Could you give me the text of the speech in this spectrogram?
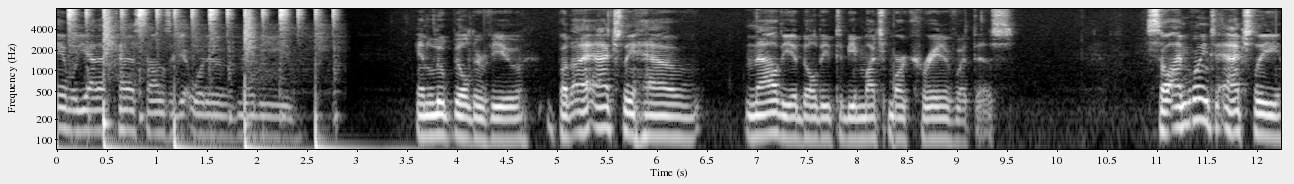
Okay, well, yeah, that kind of sounds like it would have maybe in Loop Builder view, but I actually have now the ability to be much more creative with this. So I'm going to actually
